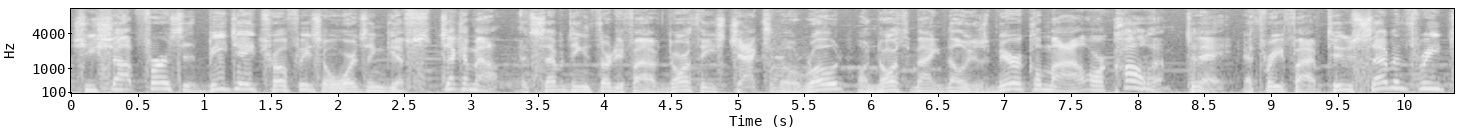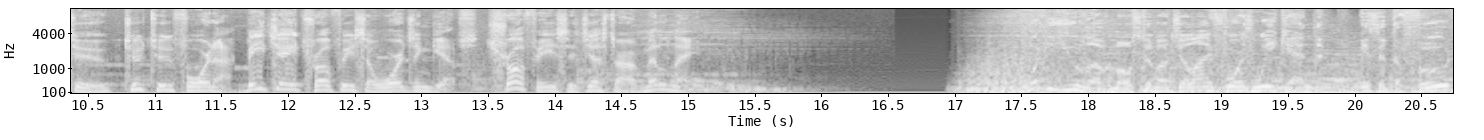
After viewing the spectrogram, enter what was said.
she shopped first at BJ Trophies Awards and Gifts. Check them out at 1735 Northeast Jacksonville Road on North Magnolia's Miracle Mile or call them today at 352-732-2249. BJ Trophies Awards and Gifts. Trophies is just our middle name. What do you love most about July 4th weekend? Is it the food?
